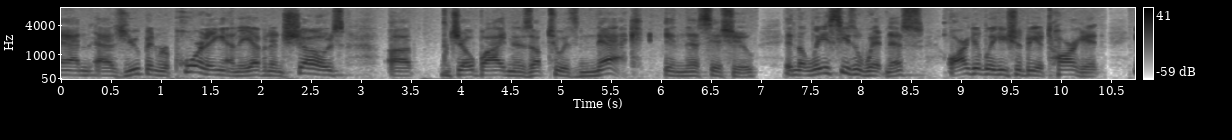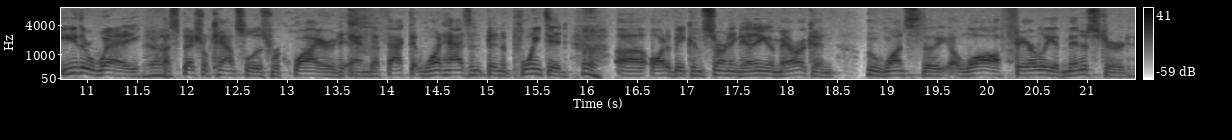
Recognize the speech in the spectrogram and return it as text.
And as you've been reporting, and the evidence shows, uh, Joe Biden is up to his neck in this issue. In the least, he's a witness. Arguably, he should be a target. Either way, Yeah. a special counsel is required, and the fact that one hasn't been appointed uh, ought to be concerning to any American who wants the law fairly administered.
